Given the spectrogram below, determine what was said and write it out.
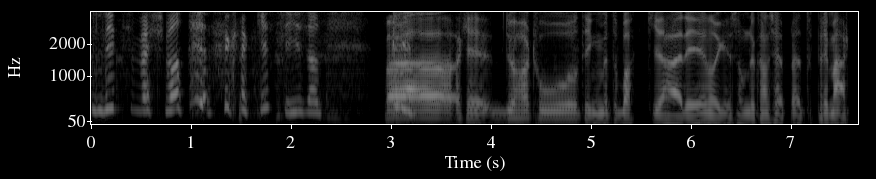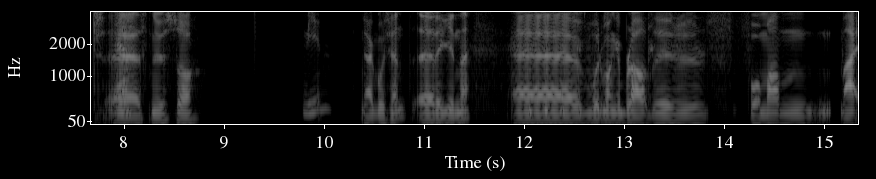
Nytt spørsmål. Du kan ikke si sånn. Hva, ok, Du har to ting med tobakk her i Norge som du kan kjøpe. Et Primært eh, snus og Vin. Ja, godkjent. Eh, Regine, eh, hvor mange blader får man Nei.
